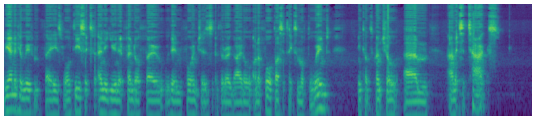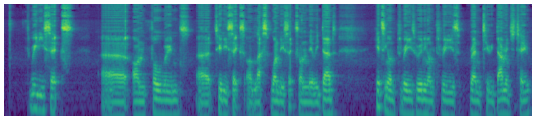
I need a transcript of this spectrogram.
the end of your movement phase, roll d6 for any unit, friend or foe, within 4 inches of the rogue idol. On a 4 plus, it takes a mortal wound, inconsequential. Um, and its attacks 3d6 uh, on full wounds, uh, 2d6 on less, 1d6 on nearly dead. Hitting on 3s, wounding on 3s, rend 2, damage 2.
